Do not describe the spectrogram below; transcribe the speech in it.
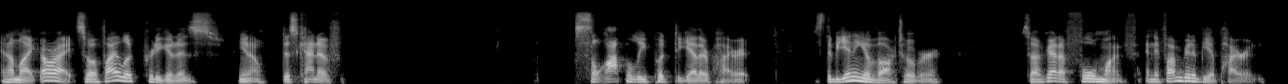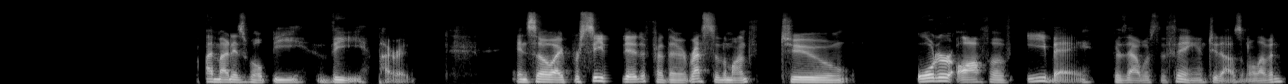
And I'm like, all right, so if I look pretty good as, you know, this kind of sloppily put together pirate, it's the beginning of October. So I've got a full month. And if I'm going to be a pirate, I might as well be the pirate. And so I proceeded for the rest of the month to order off of eBay because that was the thing in 2011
